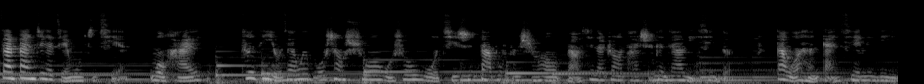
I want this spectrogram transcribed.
在办这个节目之前，我还特地有在微博上说，我说我其实大部分时候表现的状态是更加理性的，但我很感谢丽丽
